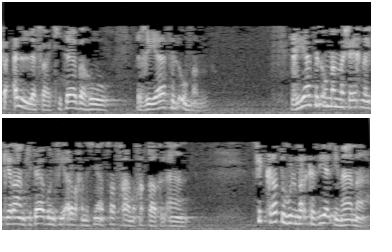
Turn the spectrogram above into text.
فألف كتابه غياث الأمم. غياث الأمم مشايخنا الكرام كتاب في 400 صفحة محقق الآن. فكرته المركزية الإمامة.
